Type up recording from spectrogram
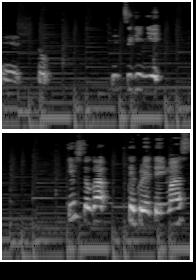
えーっと、で、次に、ゲストが来てくれています。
